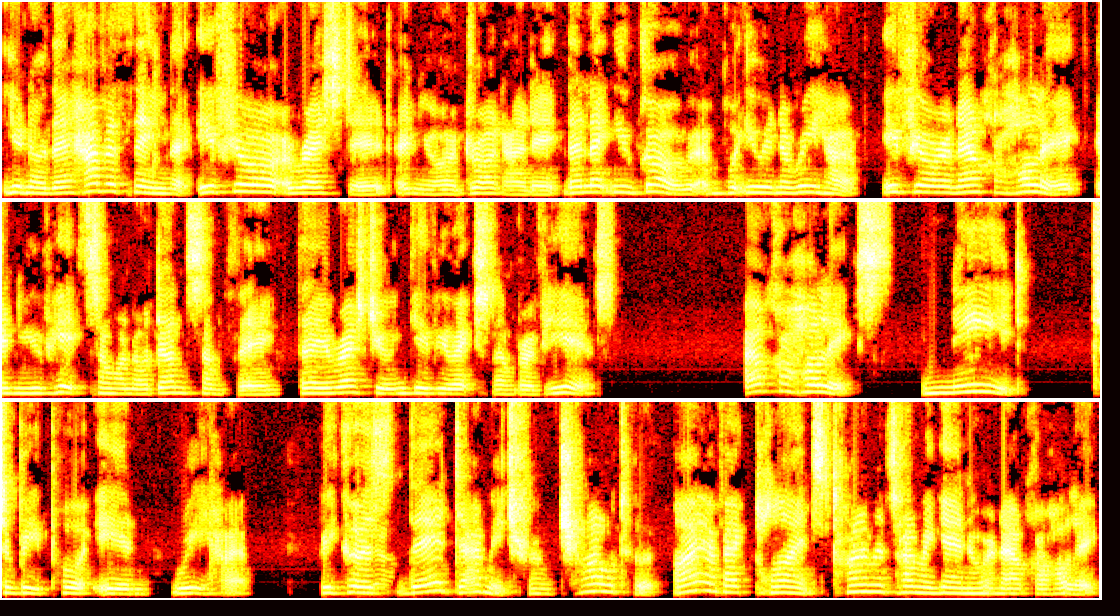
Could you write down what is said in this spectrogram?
you know, they have a thing that if you're arrested and you're a drug addict, they let you go and put you in a rehab. If you're an alcoholic and you've hit someone or done something, they arrest you and give you X number of years. Alcoholics need to be put in rehab because yeah. they're damaged from childhood. I have had clients time and time again who are an alcoholic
